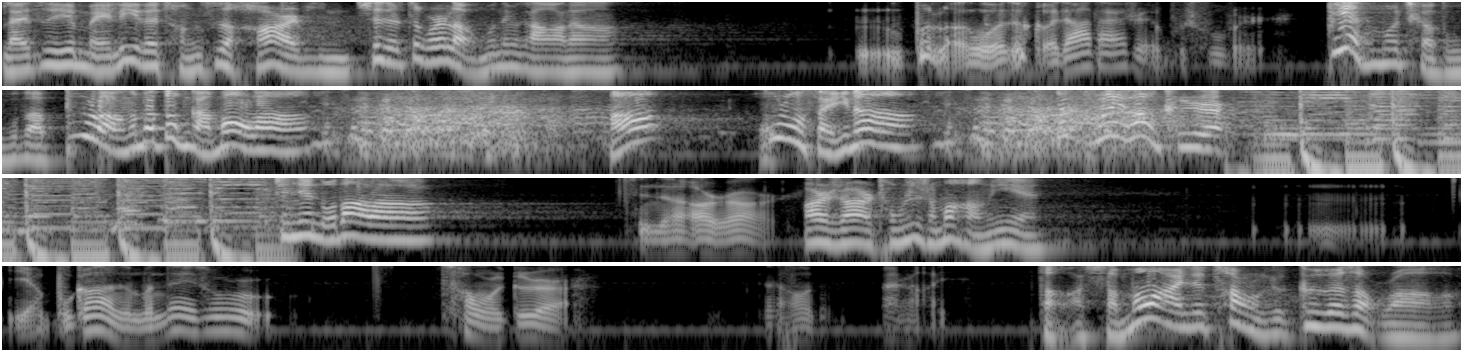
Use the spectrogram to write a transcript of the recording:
来自于美丽的城市哈尔滨。现在这会儿冷不？那嘎达？嗯，不冷，我就搁家待着也不出门。别他妈扯犊子，不冷他妈冻感冒了？啊？糊弄谁呢？那不会唠嗑。今年多大了？今年二十二，二十二，从事什么行业？嗯也不干什么，那时候唱会儿歌，然后干啥也咋什么玩意儿？就唱会儿歌歌手啊？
